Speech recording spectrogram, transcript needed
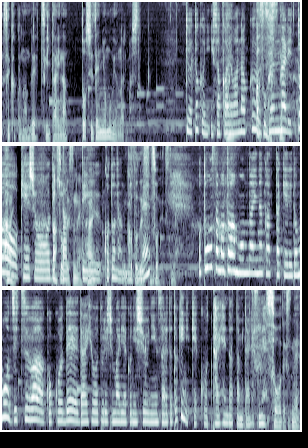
せっかくなんで継ぎたいなと自然に思うようになりました。では特にいさかいはなく、はい。ね、すんなりと継承できた、っていうことなんですね。そうですね。お父様とは問題なかったけれども実はここで代表取締役に就任された時に結構大変だったみたいですね。そうですね。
